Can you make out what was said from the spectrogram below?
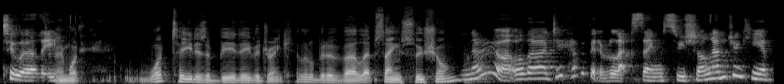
Too early. And what what tea does a beer diva drink? A little bit of uh, Lapsang Souchong? No, although I do have a bit of Lapsang Souchong. I'm drinking a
